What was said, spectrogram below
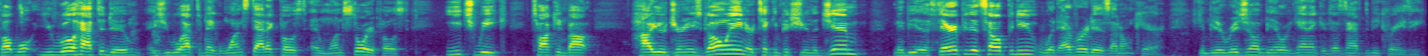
But what you will have to do is you will have to make one static post and one story post each week talking about how your journey is going or taking pictures in the gym, maybe the therapy that's helping you, whatever it is, I don't care. You can be original, be organic, it doesn't have to be crazy.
